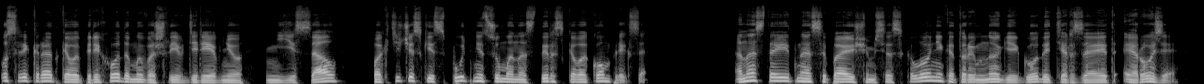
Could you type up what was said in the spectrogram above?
После краткого перехода мы вошли в деревню Ньесал, фактически спутницу монастырского комплекса. Она стоит на осыпающемся склоне, который многие годы терзает эрозия —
